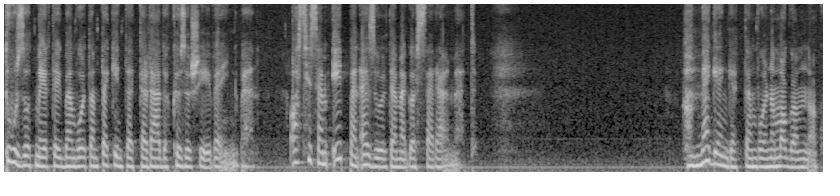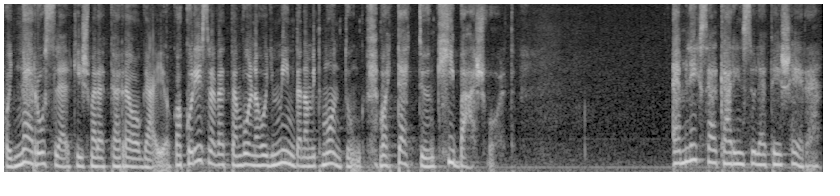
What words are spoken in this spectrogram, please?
Túlzott mértékben voltam tekintettel rád a közös éveinkben. Azt hiszem éppen ez ölte meg a szerelmet. Ha megengedtem volna magamnak, hogy ne rossz lelkiismerettel reagáljak, akkor észrevettem volna, hogy minden, amit mondtunk, vagy tettünk, hibás volt. Emlékszel Kárin születésére?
